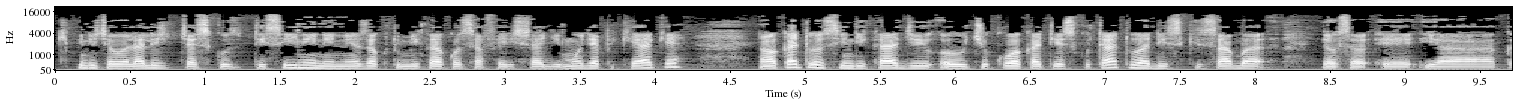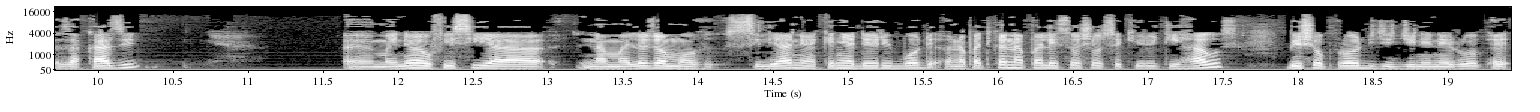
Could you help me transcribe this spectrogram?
kipindi cha uhalali cha siku tisini ninaweza inaweza kutumika kwa usafirishaji moja peke yake na wakati wa usindikaji uh, huchukua kati ya siku tatu hadi siku saba ya, usa, e, ya za kazi E, maeneo ya ofisi ya na maelezo ya mawasiliano ya Kenya Dairy Board anapatikana pale Social Security House Bishop Road jijini Nairobi, eh,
